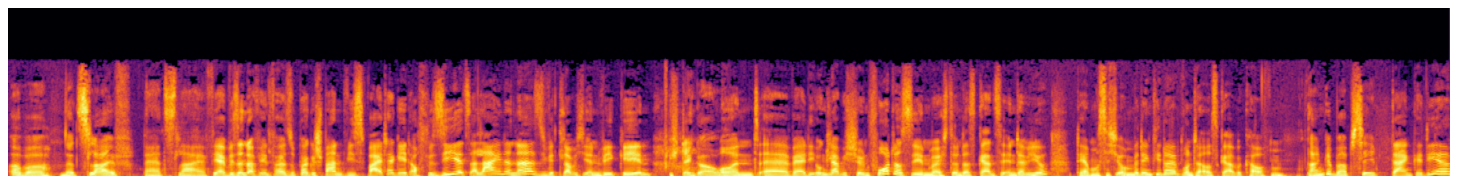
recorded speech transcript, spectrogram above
Aber that's life. That's life. Ja, wir sind auf jeden Fall super gespannt, wie es weitergeht. Auch für sie jetzt alleine. Ne? Sie wird, glaube ich, ihren Weg gehen. Ich denke auch. Und äh, wer die unglaublich schönen Fotos sehen möchte und das ganze Interview, der muss sich unbedingt die neue bunte Ausgabe kaufen. Danke, Babsi. Danke dir.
